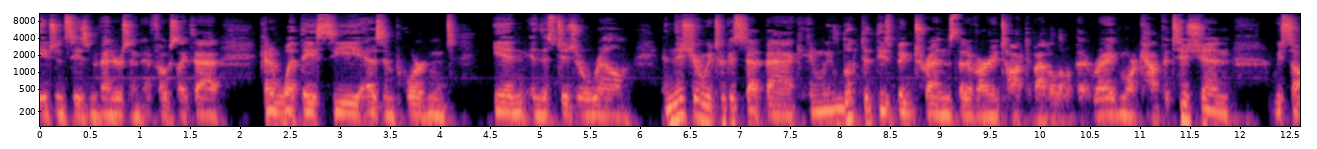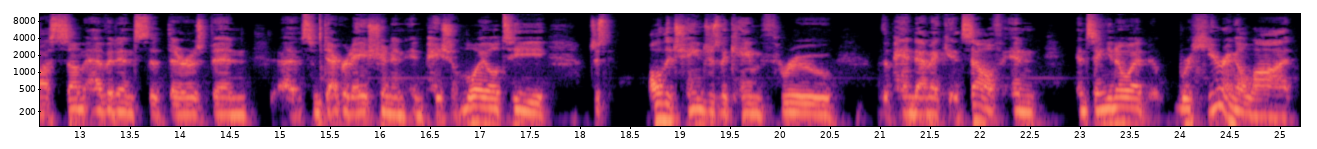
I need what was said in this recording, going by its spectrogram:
agencies and vendors and, and folks like that, kind of what they see as important in in this digital realm. And this year we took a step back and we looked at these big trends that I've already talked about a little bit, right? More competition. We saw some evidence that there's been uh, some degradation in, in patient loyalty, just all the changes that came through the pandemic itself. And and saying, you know what, we're hearing a lot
